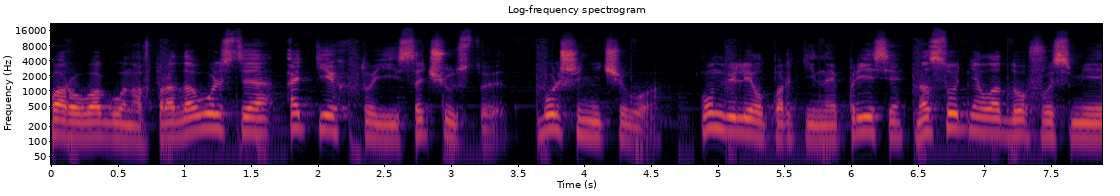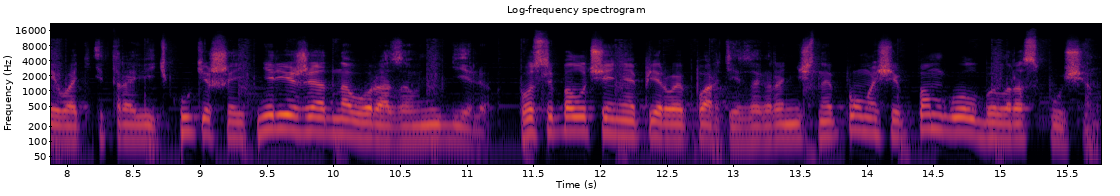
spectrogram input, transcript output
пару вагонов продовольствия, а тех, кто ей сочувствует. Больше ничего. Он велел партийной прессе на сотни ладов высмеивать и травить кукишей не реже одного раза в неделю. После получения первой партии заграничной помощи Памгол был распущен,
